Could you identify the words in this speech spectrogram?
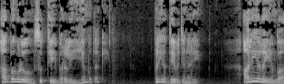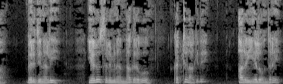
ಹಬ್ಬಗಳು ಸುತ್ತಿ ಬರಲಿ ಎಂಬುದಾಗಿ. ಪ್ರಿಯ ದೇವಜನರೇ, ಅರಿಯಲ ಎಂಬ ಬಿರುದಿನಲ್ಲಿ ಯರುಸೆಲಮಿನ ನಗರವು ಕಟ್ಟಲಾಗಿದೆ. ಅರಿಯಲು ಅಂದರೆ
